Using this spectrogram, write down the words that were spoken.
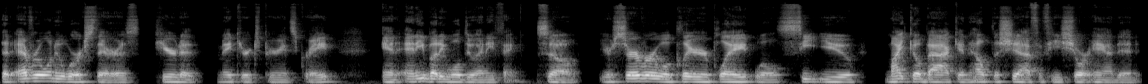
that everyone who works there is here to make your experience great and anybody will do anything. So your server will clear your plate, will seat you, might go back and help the chef if he's shorthanded.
